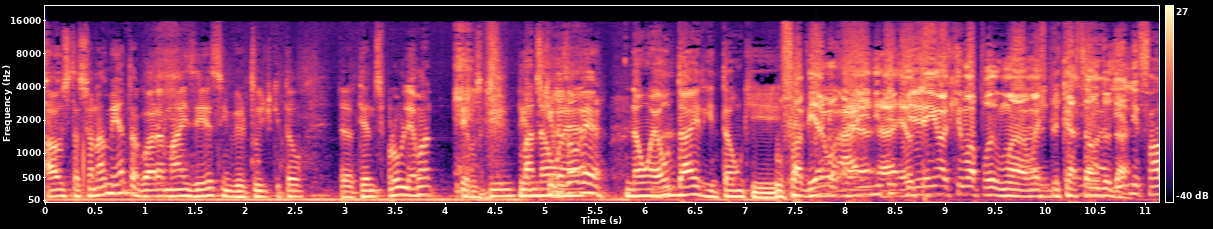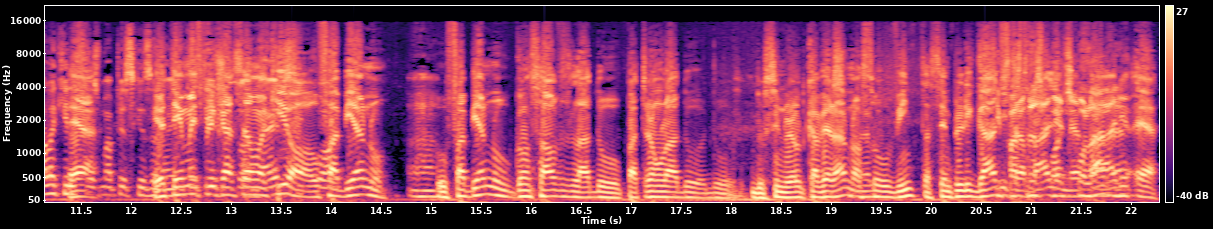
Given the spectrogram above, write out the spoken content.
ao estacionamento, agora mais esse, em virtude que estão tendo esse problema, temos que, temos que resolver. É, não é o Dair, então, que. O Fabiano, é, é, eu tenho aqui uma, uma, uma explicação do Dair. Ele fala que ele é. fez uma pesquisa. Eu tenho uma explicação aqui, ó. O Fabiano Uhum. O Fabiano Gonçalves, lá do patrão lá do, do, do Sinuelo do Caverá, nosso ouvinte, tá sempre ligado que e trabalha nessa escolar, área. Né? É.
